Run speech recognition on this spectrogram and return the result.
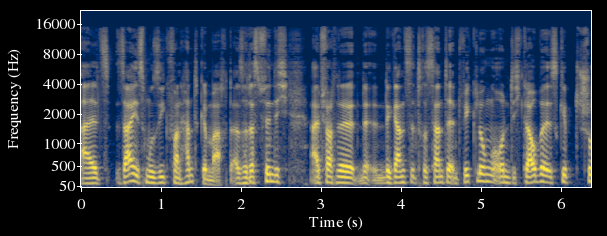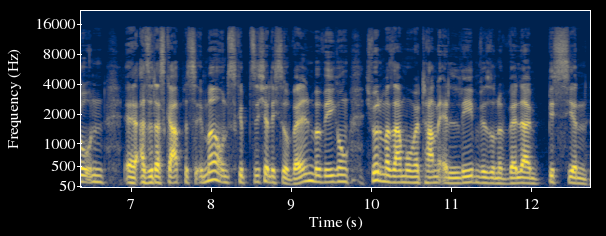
als sei es Musik von Hand gemacht. Also das finde ich einfach eine, eine ganz interessante Entwicklung und ich glaube, es gibt schon, äh, also das gab es immer und es gibt sicherlich so Wellenbewegungen. Ich würde mal sagen, momentan erleben wir so eine Welle ein bisschen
